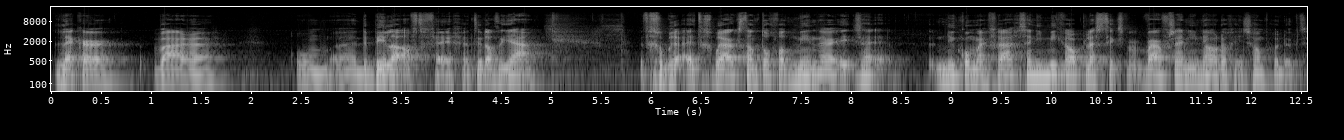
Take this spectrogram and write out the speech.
lekker waren om de billen af te vegen. Toen dacht ik, ja, het, het gebruik is dan toch wat minder. Nu komt mijn vraag, zijn die microplastics, waarvoor zijn die nodig in zo'n product?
